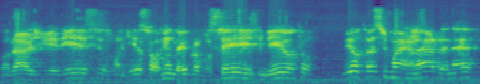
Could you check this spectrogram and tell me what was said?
Bom dia, Vinícius. Bom dia, sorrindo aí para vocês, Milton. Meu, antes de mais nada, né?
